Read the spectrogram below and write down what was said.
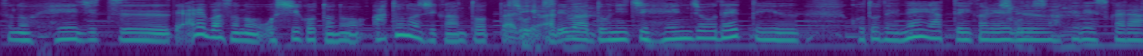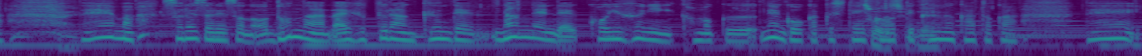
その平日であればそのお仕事の後の時間取ったり、ね、あるいは土日返上でっていうことでねやっていかれるわけですからね、ね、まあそれぞれそのどんなライフプラン組んで何年でこういうふうに科目ね合格していこうって組むかとかね、ね、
